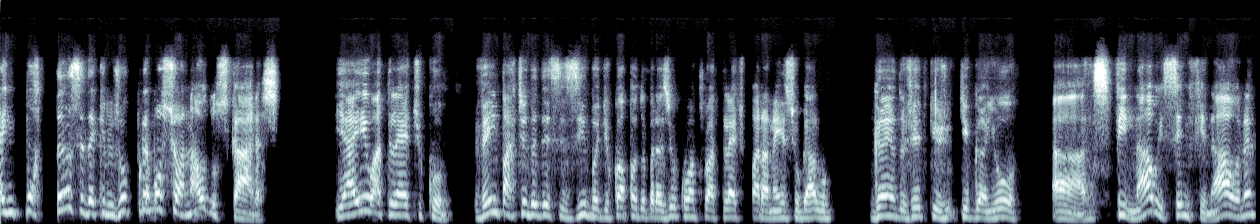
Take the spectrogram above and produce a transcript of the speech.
a importância daquele jogo para o emocional dos caras. E aí o Atlético vem em partida decisiva de Copa do Brasil contra o Atlético Paranaense. O Galo ganha do jeito que, que ganhou a final e semifinal, né?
